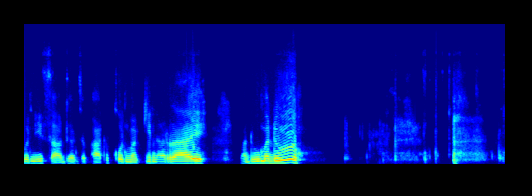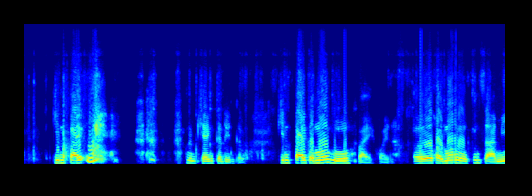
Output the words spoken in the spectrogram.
วันนี้สาวเดือนจะพาทุกคนมากินอะไร มาดูมาดู กินไปอุ้ยน้ำแข็งกระเด็นกันกินไปกับโมโหไปข่อยนะเออข่อยโมโหคุณสามี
